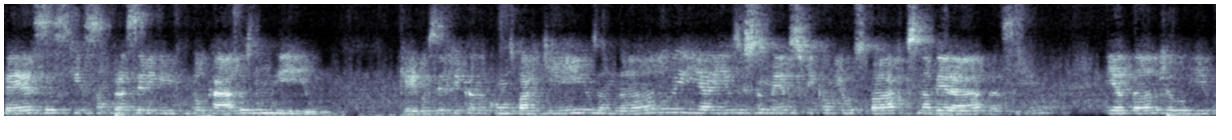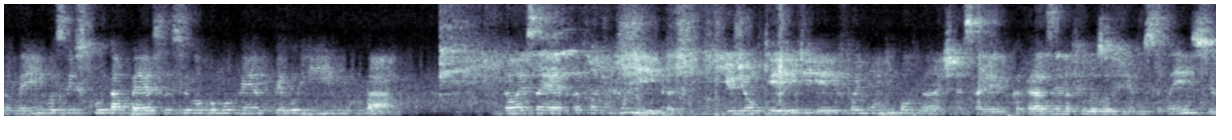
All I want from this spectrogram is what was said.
peças que são para serem tocadas num rio. Que aí você fica com os barquinhos andando e aí os instrumentos ficam em os barcos na beirada, assim, e andando pelo rio também, e você escuta a peça se locomovendo pelo rio no barco. Então essa época foi muito rica, assim, e o John Cage ele foi muito importante nessa época, trazendo a filosofia do silêncio,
